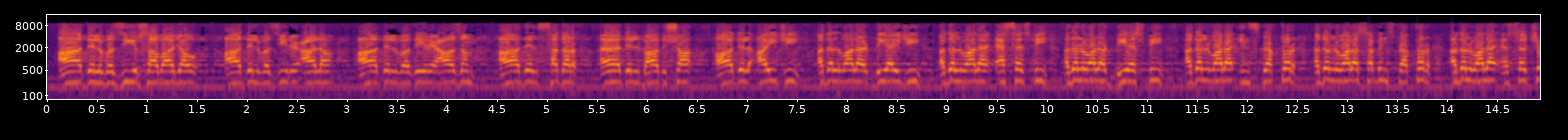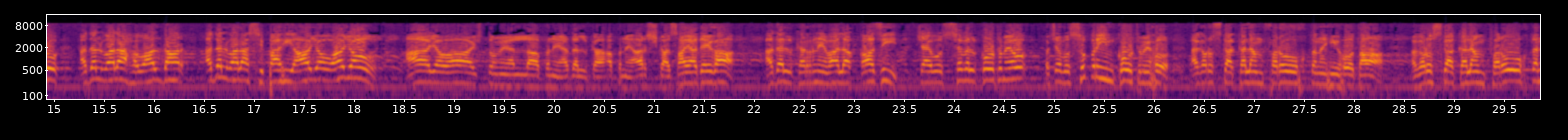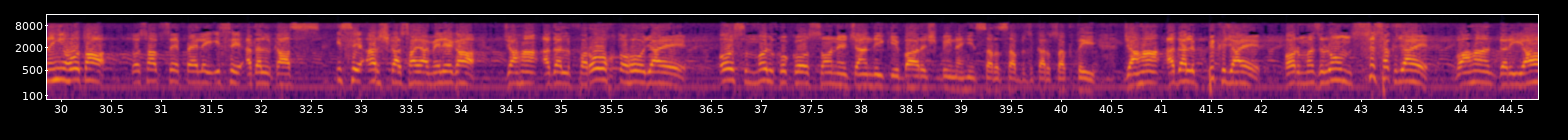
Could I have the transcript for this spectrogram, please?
आदिल वज़ीर साहब आ जाओ। आदिल वज़ीर आला, आदिल वज़ीर आज़म, आदिल सदर, आदिल बादशाह, आदिल आई जी अदल वाला डी आई जी अदल वाला एस एस पी अदल वाला डी एस पी अदल वाला इंस्पेक्टर अदल वाला सब इंस्पेक्टर अदल वाला एस एच ओ अदल वाला हवालदार अदल वाला सिपाही, आ जाओ आ जाओ। आ जाओ, आज तुम्हें अल्लाह अपने अदल का, अपने अर्श का साया देगा। अदल करने वाला काजी, चाहे वो सिविल कोर्ट में हो और चाहे वो सुप्रीम कोर्ट में हो, अगर उसका कलम फरोख्त नहीं होता, अगर उसका कलम फरोख्त नहीं होता तो सबसे पहले इसे अदल का इसे अर्श का साया मिलेगा, जहाँ अदल फरोख्त हो जाए, उस मुल्क को सोने चांदी की बारिश भी नहीं सरसब्ज कर सकती। जहाँ अदल बिक जाए और मजलूम सिसक जाए, वहाँ दरिया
